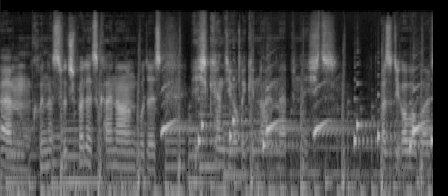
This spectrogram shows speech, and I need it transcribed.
Ähm, grüner Switch Palace, keine Ahnung, wo der ist. Ich kenne die Original-Map nicht. Also die Overworld.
